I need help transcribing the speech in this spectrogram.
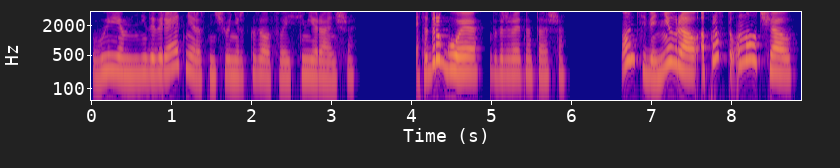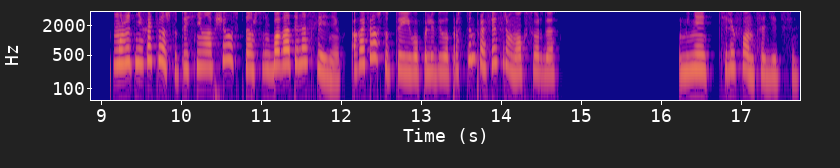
Уильям не доверяет мне, раз ничего не рассказал о своей семье раньше?» «Это другое», — возражает Наташа. «Он тебе не врал, а просто умолчал. Может, не хотел, чтобы ты с ним общалась, потому что он богатый наследник, а хотел, чтобы ты его полюбила простым профессором Оксфорда». «У меня телефон садится».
